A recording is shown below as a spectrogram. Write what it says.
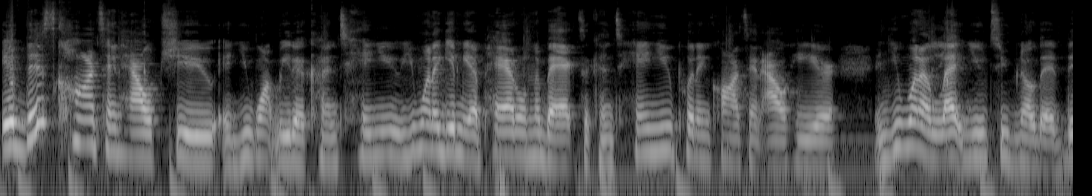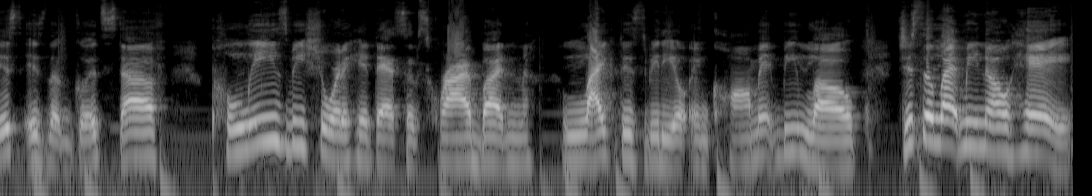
if this content helps you and you want me to continue, you want to give me a pat on the back to continue putting content out here, and you want to let YouTube know that this is the good stuff, please be sure to hit that subscribe button, like this video, and comment below just to let me know hey,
